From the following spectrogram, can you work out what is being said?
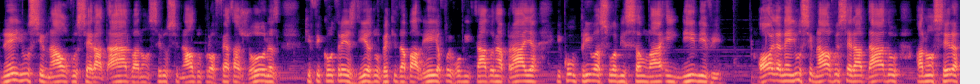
nenhum sinal vos será dado, a não ser o sinal do profeta Jonas, que ficou três dias no ventre da baleia, foi vomitado na praia e cumpriu a sua missão lá em Nínive. Olha, nenhum sinal vos será dado a não ser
